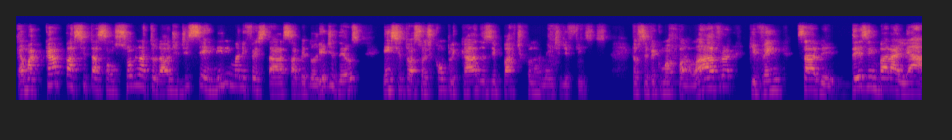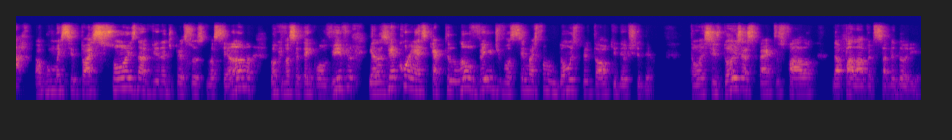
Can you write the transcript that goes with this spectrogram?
é uma capacitação sobrenatural de discernir e manifestar a sabedoria de Deus em situações complicadas e particularmente difíceis. Então você vê com uma palavra que vem, sabe, desembaralhar algumas situações na vida de pessoas que você ama ou que você tem convívio e elas reconhecem que aquilo não veio de você, mas foi um dom espiritual que Deus te deu. Então esses dois aspectos falam da palavra de sabedoria.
